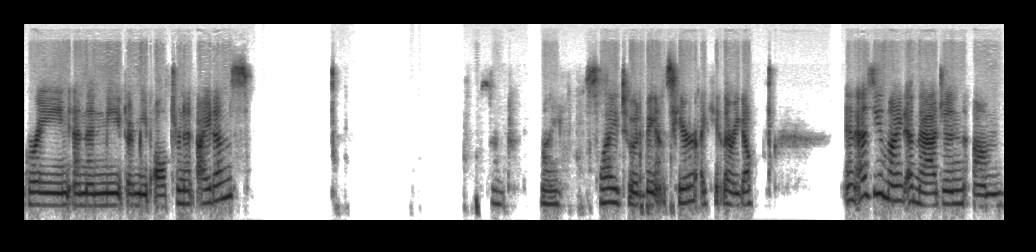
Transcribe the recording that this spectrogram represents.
grain, and then meat or meat alternate items. My slide to advance here. I can't, there we go. And as you might imagine, um,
